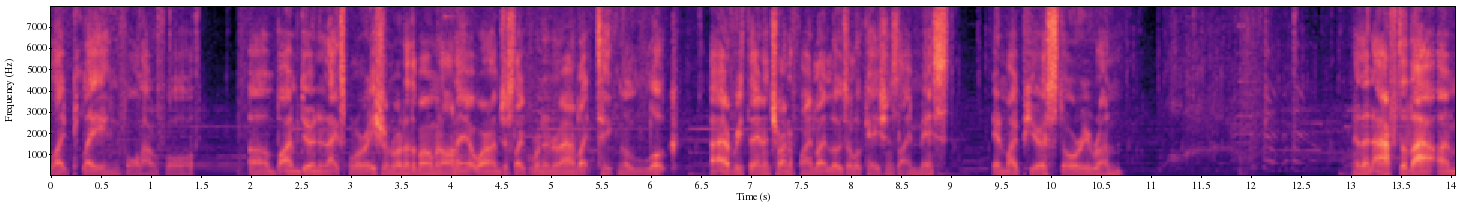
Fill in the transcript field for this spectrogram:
like, playing Fallout 4. Um, but I'm doing an exploration run at the moment on it, where I'm just, like, running around, like, taking a look at everything and trying to find, like, loads of locations that I missed in my pure story run. And then after that, I'm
